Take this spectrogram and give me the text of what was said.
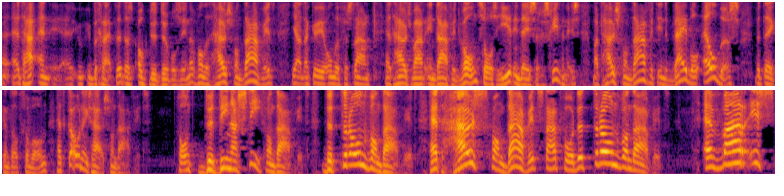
Het en eh, u, begrijpt het, dat is ook de dubbelzinnig. Want het huis van David, ja, dan kun je onder verstaan het huis waarin David woont, zoals hier in deze geschiedenis. Maar het huis van David in de Bijbel, elders, betekent dat gewoon het koningshuis van David. Gewoon de dynastie van David. De troon van David. Het huis van David staat voor de troon van David. En waar is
